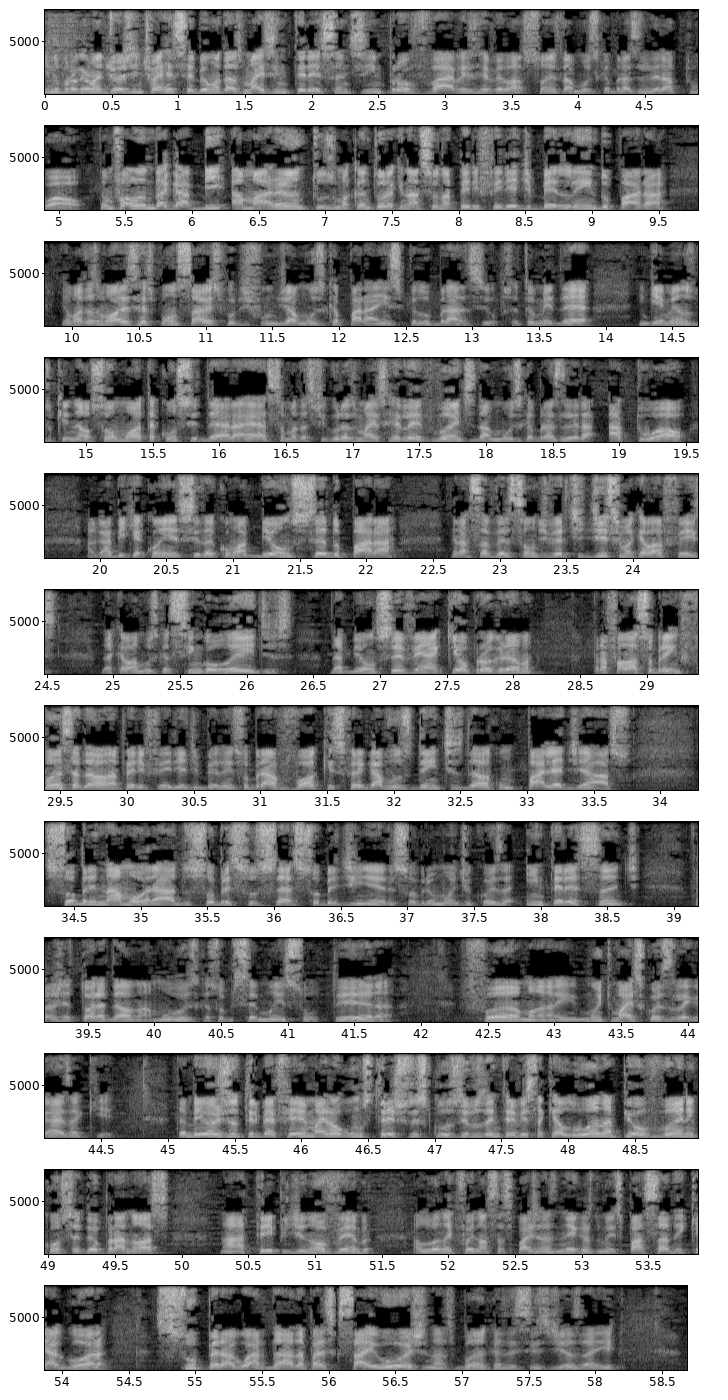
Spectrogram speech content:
E no programa de hoje a gente vai receber uma das mais interessantes e improváveis revelações da música brasileira atual. Estamos falando da Gabi Amarantos, uma cantora que nasceu na periferia de Belém do Pará e é uma das maiores responsáveis por difundir a música paraense pelo Brasil. Para você ter uma ideia, ninguém menos do que Nelson Mota considera essa uma das figuras mais relevantes da música brasileira atual. A Gabi, que é conhecida como a Beyoncé do Pará, graças à versão divertidíssima que ela fez daquela música Single Ladies da Beyoncé, vem aqui ao programa para falar sobre a infância dela na periferia de Belém, sobre a avó que esfregava os dentes dela com palha de aço, sobre namorado, sobre sucesso, sobre dinheiro sobre um monte de coisa interessante. Trajetória dela na música, sobre ser mãe solteira, fama e muito mais coisas legais aqui. Também hoje no Trip FM mais alguns trechos exclusivos da entrevista que a Luana Piovani concedeu para nós na Trip de novembro. A Luana que foi nossas páginas negras do mês passado e que agora, super aguardada, parece que sai hoje nas bancas esses dias aí,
